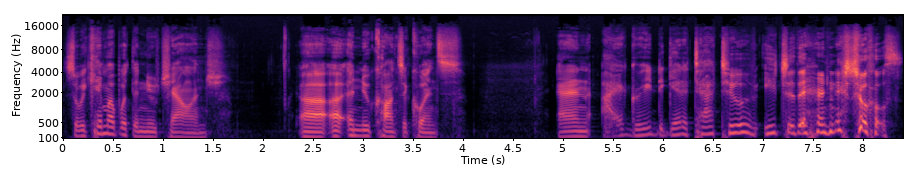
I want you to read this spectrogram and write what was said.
So we came up with a new challenge, uh, a, a new consequence, and I agreed to get a tattoo of each of their initials.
